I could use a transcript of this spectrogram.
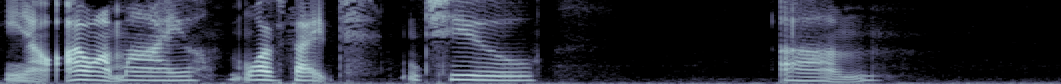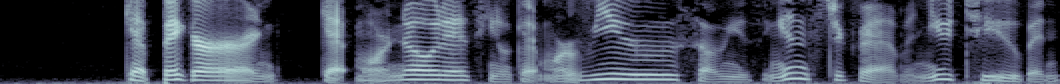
you know, I want my website to um, get bigger and get more notice, you know, get more views. So I'm using Instagram and YouTube and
